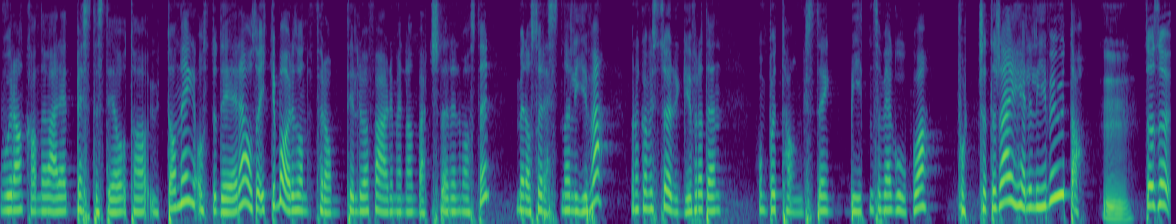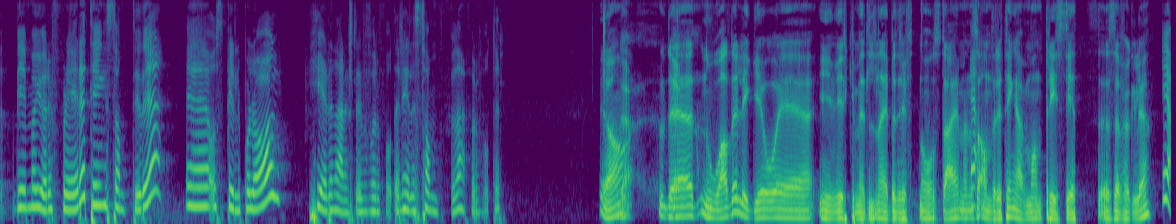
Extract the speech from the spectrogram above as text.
Hvordan kan det være et beste sted å ta utdanning og studere? Altså ikke bare sånn fram til du er ferdig med en bachelor eller master, men også resten av livet. Hvordan kan vi sørge for at den kompetansebiten som vi er gode på, fortsetter seg hele livet ut? da? Mm. Så, så vi må gjøre flere ting samtidig eh, og spille på lag hele næringslivet for å få til, eller hele samfunnet for å få til. Ja, det, noe av det ligger jo i, i virkemidlene i bedriftene hos deg, mens Ja. andre ting er jo man prisgitt, eh, selvfølgelig. Ja.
